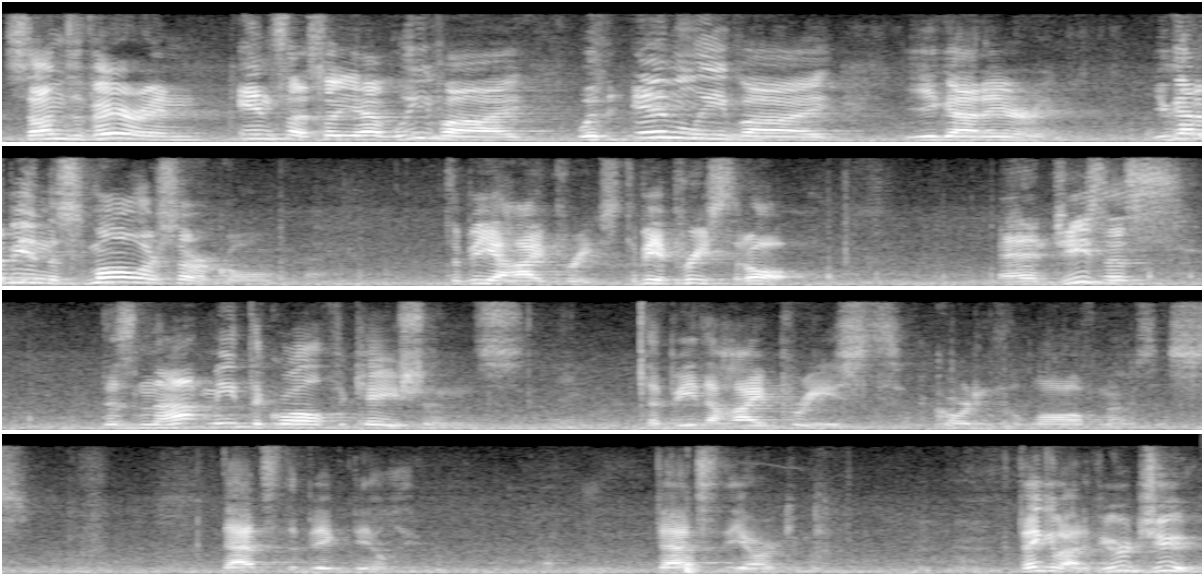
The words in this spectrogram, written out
Sons of Aaron inside. So you have Levi. Within Levi, you got Aaron. You got to be in the smaller circle to be a high priest, to be a priest at all. And Jesus does not meet the qualifications to be the high priest according to the law of Moses. That's the big deal here. That's the argument. Think about it. If you're a Jew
